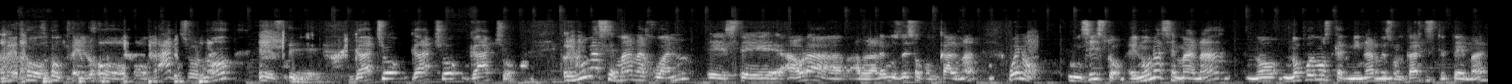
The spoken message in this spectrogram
Pero, pero gacho, ¿no? Este, gacho, gacho, gacho. En una semana, Juan, este, ahora hablaremos de eso con calma. Bueno, insisto, en una semana no, no podemos terminar de soltar este tema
